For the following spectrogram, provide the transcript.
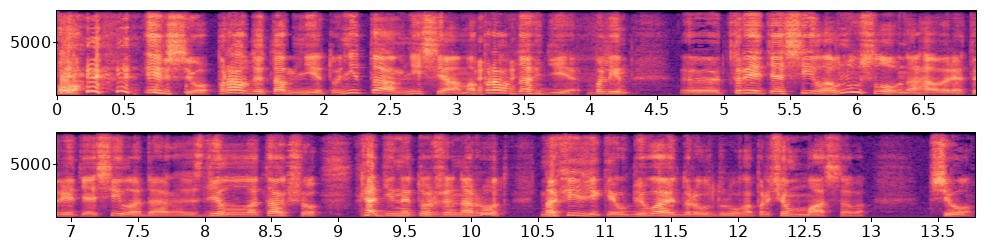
О, и все, правды там нету, ни там, ни сям, а правда где, блин. Э, третья сила, ну, условно говоря, третья сила, да, сделала так, что один и тот же народ на физике убивает друг друга, причем массово. Все,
